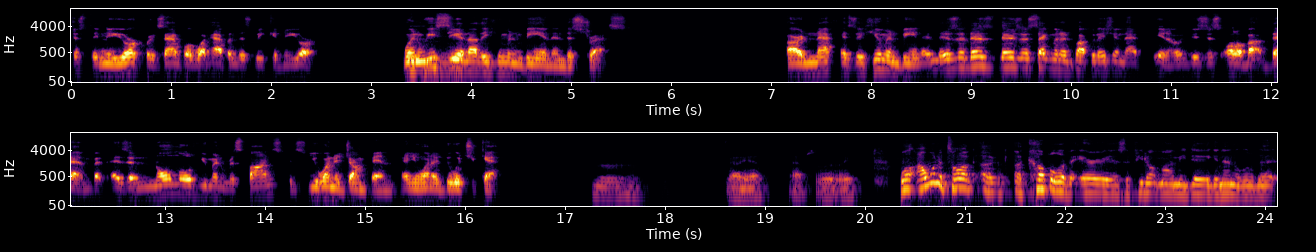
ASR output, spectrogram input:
just in New York, for example, what happened this week in New York, when mm-hmm. we see another human being in distress, are not as a human being and there's a there's there's a segment of the population that you know this is just all about them but as a normal human response it's you want to jump in and you want to do what you can mm-hmm. oh yeah absolutely well i want to talk a, a, couple of areas if you don't mind me digging in a little bit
